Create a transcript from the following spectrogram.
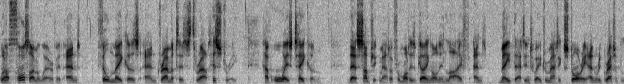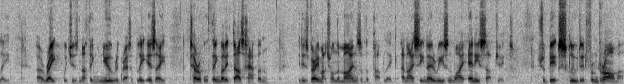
Well, of course I'm aware of it, and filmmakers and dramatists throughout history have always taken their subject matter from what is going on in life and made that into a dramatic story. And regrettably, uh, rape, which is nothing new, regrettably, is a terrible thing, but it does happen. It is very much on the minds of the public, and I see no reason why any subject should be excluded from drama.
